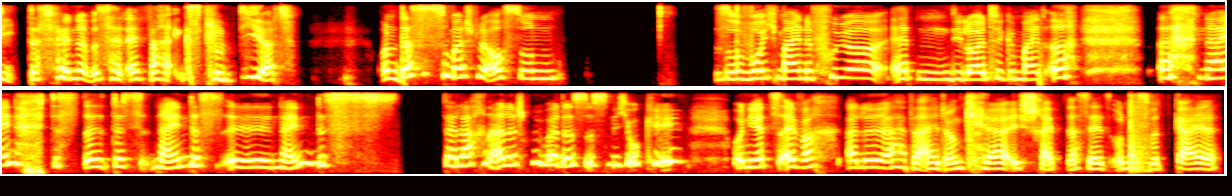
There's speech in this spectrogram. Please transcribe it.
die, das Fandom ist halt einfach explodiert. Und das ist zum Beispiel auch so ein, so wo ich meine, früher hätten die Leute gemeint, äh, äh, nein, das, äh, das, nein, das, äh, nein, das, da lachen alle drüber, das ist nicht okay. Und jetzt einfach alle, aber I don't care, ich schreibe das jetzt und es wird geil.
